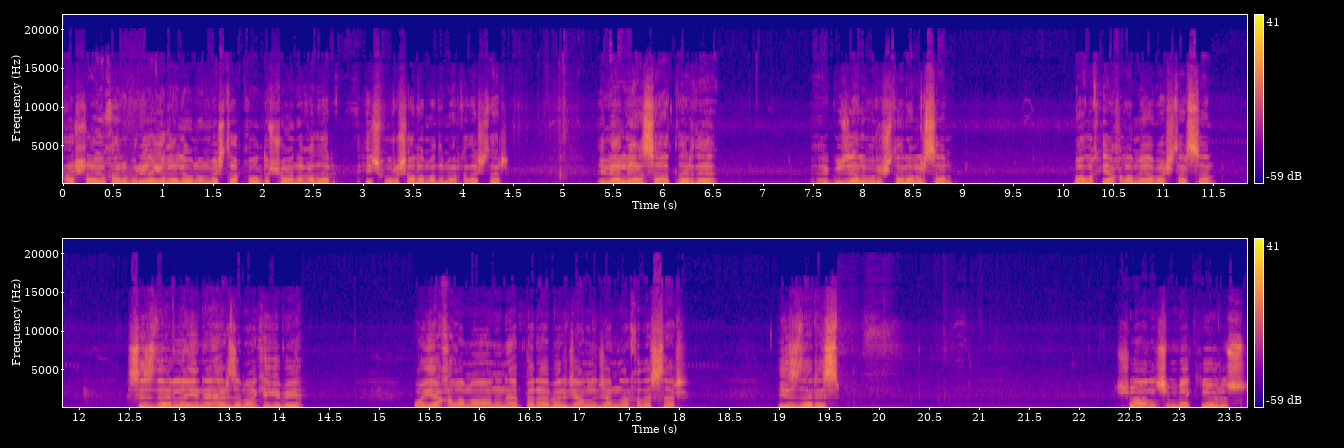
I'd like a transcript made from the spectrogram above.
Aşağı yukarı buraya geleli 10-15 dakika oldu. Şu ana kadar hiç vuruş alamadım arkadaşlar. İlerleyen saatlerde e, güzel vuruşlar alırsam, balık yakalamaya başlarsam sizlerle yine her zamanki gibi o yakalama anını hep beraber canlı canlı arkadaşlar izleriz. Şu an için bekliyoruz.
